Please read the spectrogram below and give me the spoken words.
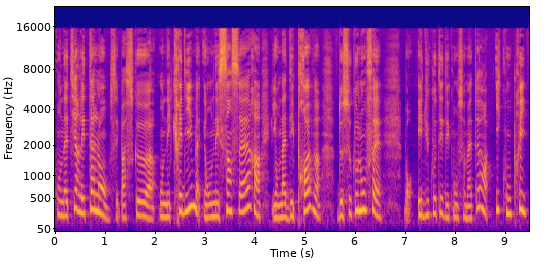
qu'on attire les talents. C'est parce que on est crédible et on est sincère et on a des preuves de ce que l'on fait. Bon, et du côté des consommateurs, y compris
